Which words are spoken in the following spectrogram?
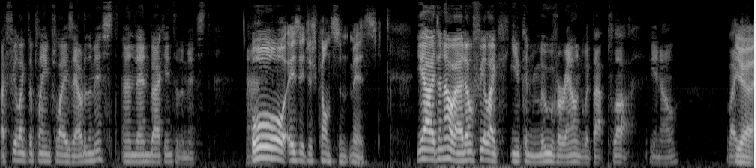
I feel like the plane flies out of the mist and then back into the mist. Um, Or is it just constant mist? yeah, I don't know. I don't feel like you can move around with that plot. You know, like yeah,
